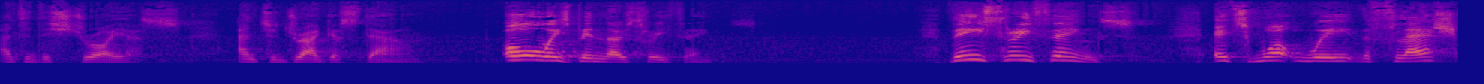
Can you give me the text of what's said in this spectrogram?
and to destroy us and to drag us down. Always been those three things. These three things, it's what we, the flesh,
